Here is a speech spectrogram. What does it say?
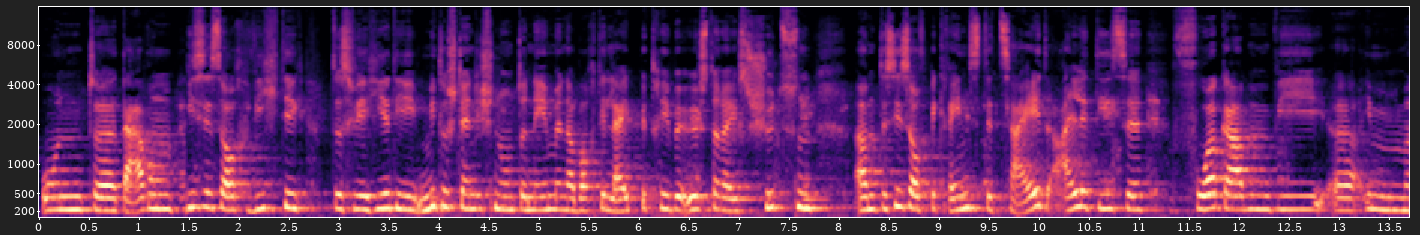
Und äh, darum ist es auch wichtig, dass wir hier die mittelständischen Unternehmen, aber auch die Leitbetriebe Österreichs schützen. Ähm, das ist auf begrenzte Zeit. Alle diese Vorgaben wie äh, im äh,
